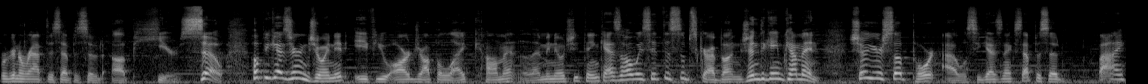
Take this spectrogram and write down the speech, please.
we're gonna wrap this episode up here. So, hope you guys are enjoying it. If you are, drop a like, comment, let me know what you think. As always, hit the subscribe button, join the game, come in, show your support. I will see you guys next episode. Bye.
